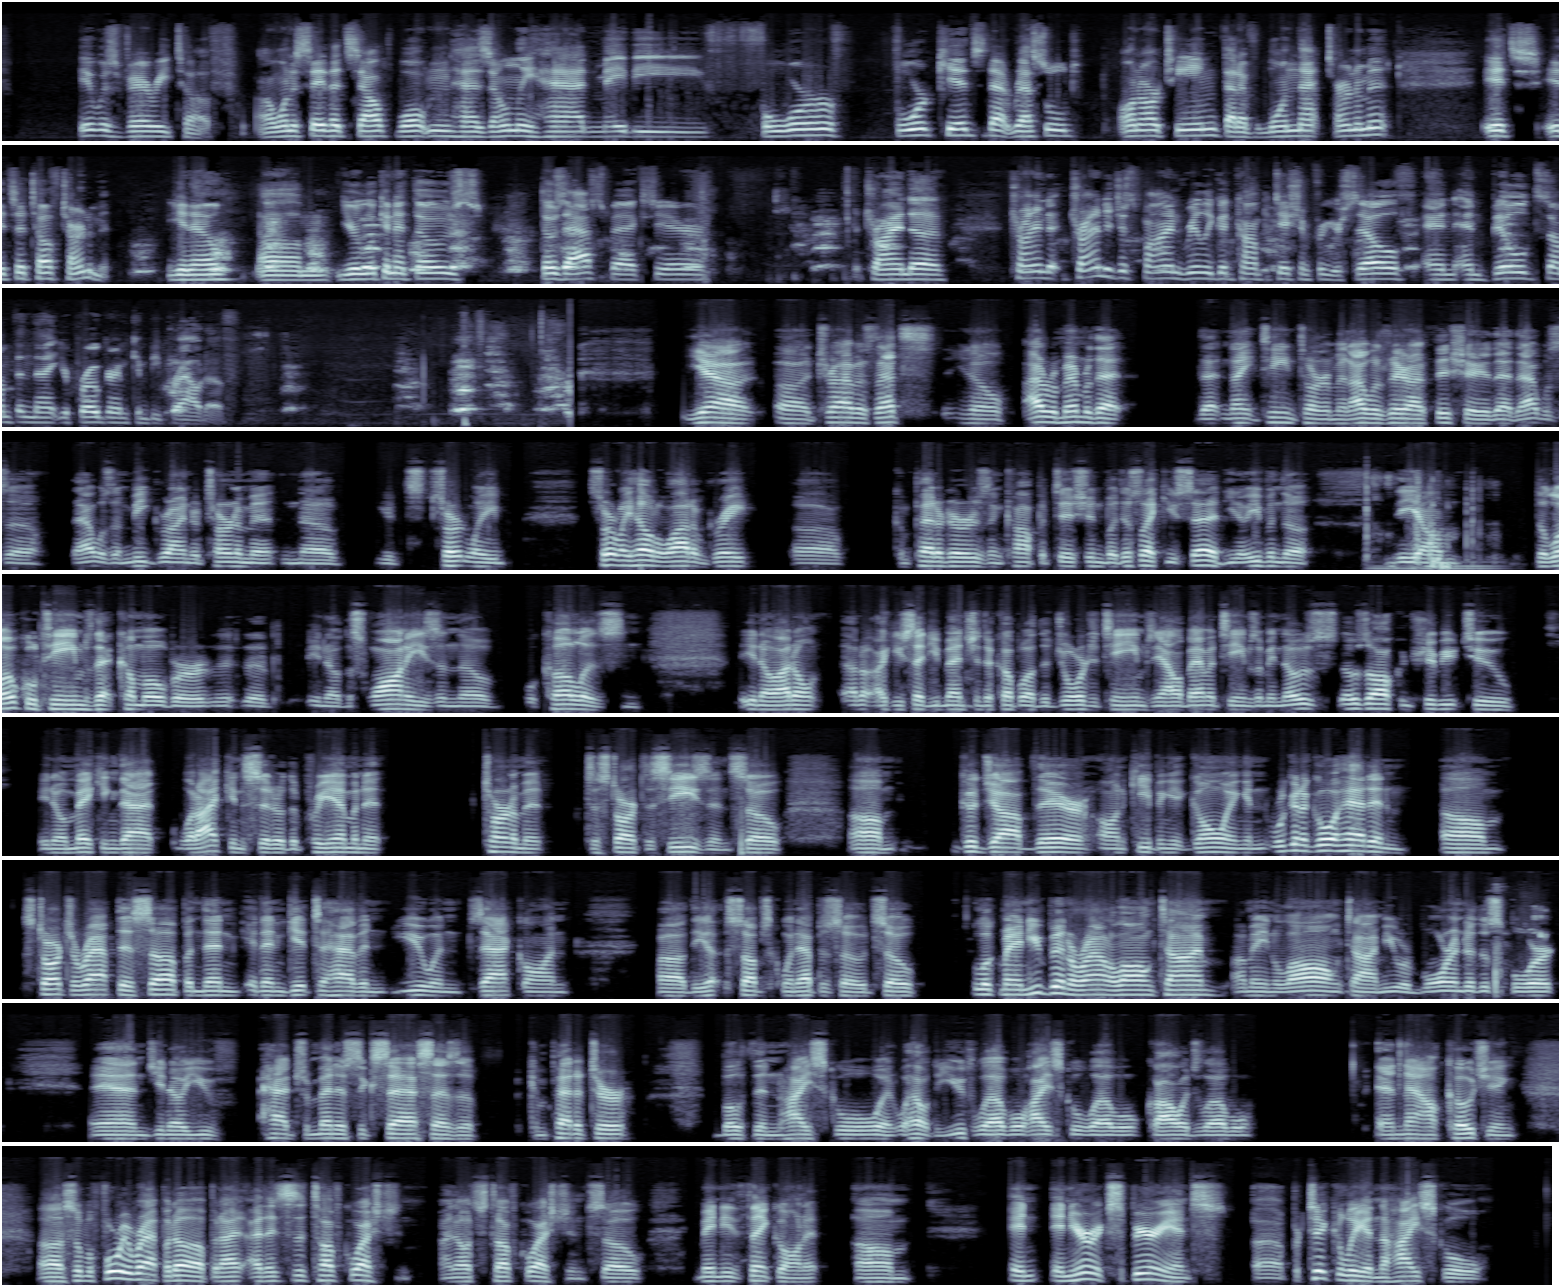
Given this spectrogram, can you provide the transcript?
It was very tough. I want to say that South Walton has only had maybe four four kids that wrestled on our team that have won that tournament. It's it's a tough tournament you know, um, you're looking at those those aspects here, trying to trying to trying to just find really good competition for yourself and and build something that your program can be proud of. Yeah, uh, Travis, that's you know I remember that that 19 tournament. I was there. I officiated that. That was a that was a meat grinder tournament, and uh, it certainly certainly held a lot of great uh, competitors and competition. But just like you said, you know, even the the um the local teams that come over, the, the you know the Suwannees and the Wakullas and you know I don't I don't like you said you mentioned a couple of the Georgia teams, the Alabama teams. I mean those those all contribute to you know making that what I consider the preeminent tournament to start the season. So um, good job there on keeping it going. And we're going to go ahead and um, start to wrap this up and then and then get to having you and Zach on uh, the subsequent episode. So, look, man, you've been around a long time. I mean, a long time. You were born into the sport, and you know you've had tremendous success as a competitor, both in high school and well, the youth level, high school level, college level, and now coaching. Uh, so before we wrap it up, and I, I, this is a tough question. I know it's a tough question, so you may need to think on it. Um, in in your experience, uh, particularly in the high school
